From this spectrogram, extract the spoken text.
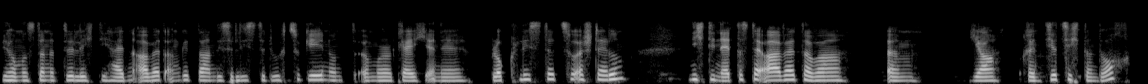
Wir haben uns dann natürlich die Heidenarbeit angetan, diese Liste durchzugehen und einmal gleich eine Blockliste zu erstellen. Nicht die netteste Arbeit, aber ähm, ja, rentiert sich dann doch.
